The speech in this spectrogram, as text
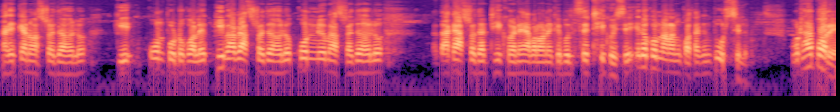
তাকে কেন আশ্রয় দেওয়া হলো? কি, কোন প্রোটোকলে কীভাবে আশ্রয় দেওয়া হলো? কোন নিয়মে আশ্রয় দেওয়া হলো? তাকে আশ্রয় দেওয়া ঠিক হয় না আবার অনেকে বলছে ঠিক হয়েছে, এরকম নানান কথা কিন্তু উঠছিল। ওঠার পরে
